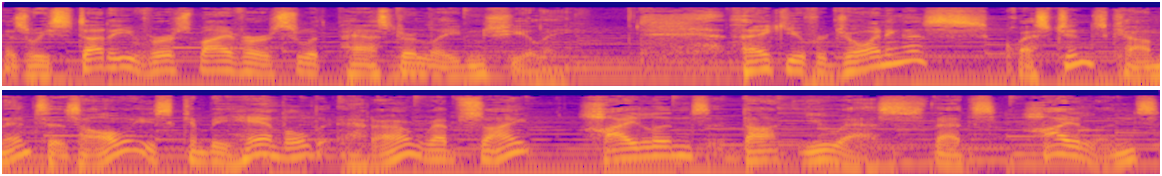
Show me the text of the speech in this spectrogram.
as we study verse by verse with Pastor Leighton Sheely. Thank you for joining us. Questions, comments, as always, can be handled at our website, highlands.us. That's highlands.us.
